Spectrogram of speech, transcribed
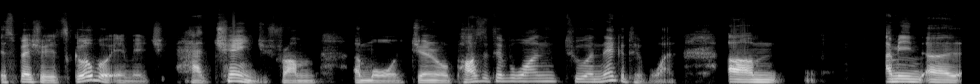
especially its global image, had changed from a more general positive one to a negative one. Um, I mean, uh,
